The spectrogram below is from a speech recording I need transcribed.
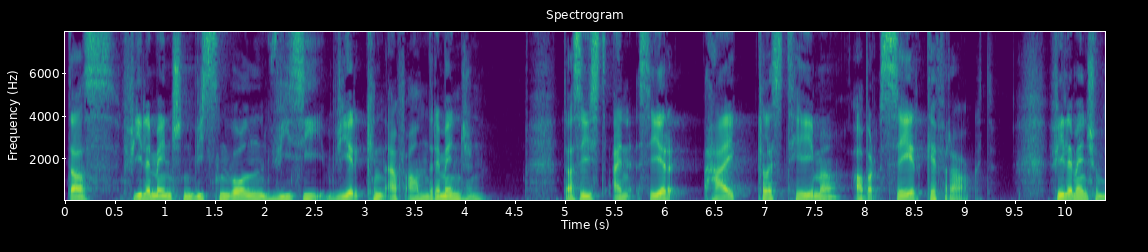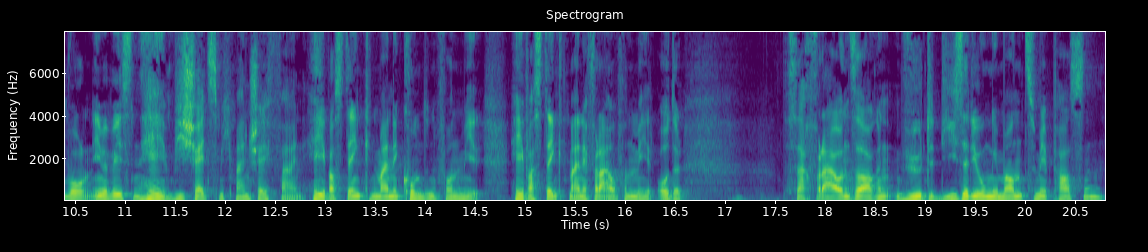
dass viele Menschen wissen wollen, wie sie wirken auf andere Menschen. Das ist ein sehr heikles Thema, aber sehr gefragt. Viele Menschen wollen immer wissen, hey, wie schätzt mich mein Chef ein? Hey, was denken meine Kunden von mir? Hey, was denkt meine Frau von mir? Oder dass auch Frauen sagen, würde dieser junge Mann zu mir passen?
